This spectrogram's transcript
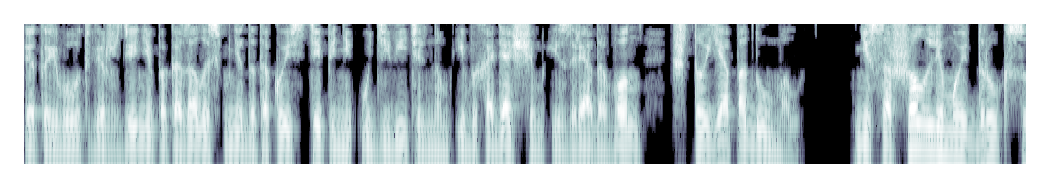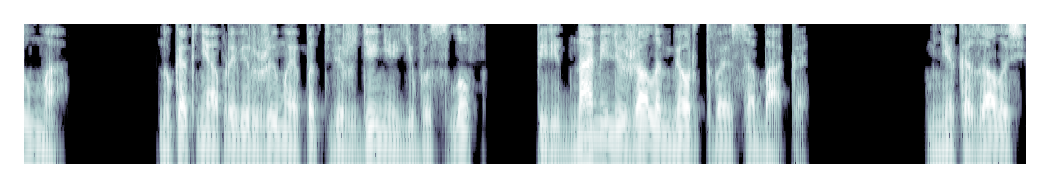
Это его утверждение показалось мне до такой степени удивительным и выходящим из ряда вон, что я подумал, не сошел ли мой друг с ума. Но как неопровержимое подтверждение его слов, перед нами лежала мертвая собака. Мне казалось,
